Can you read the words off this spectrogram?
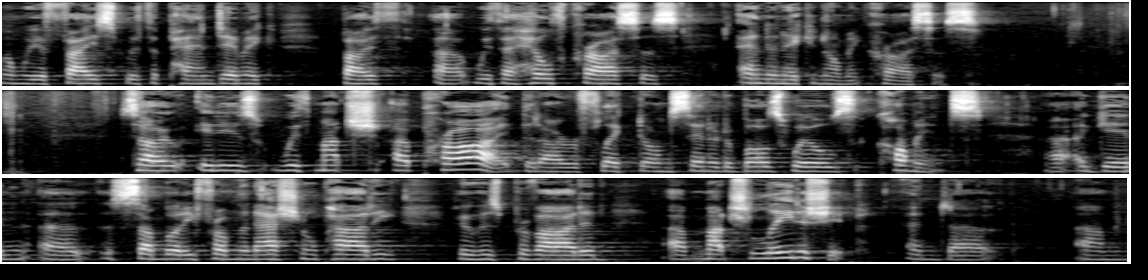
when we are faced with a pandemic, both uh, with a health crisis and an economic crisis. So it is with much uh, pride that I reflect on Senator Boswell's comments. Uh, again, uh, somebody from the National Party who has provided uh, much leadership and uh, um,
